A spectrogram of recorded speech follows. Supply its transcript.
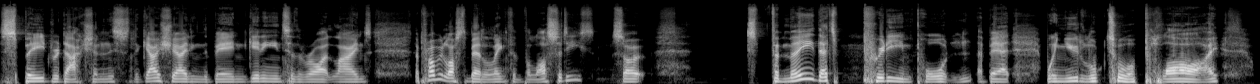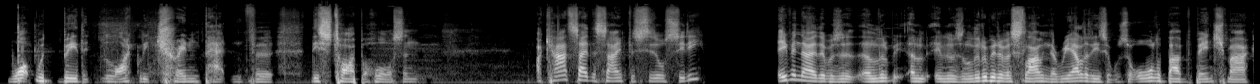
speed reduction. This is negotiating the bend, getting into the right lanes. They probably lost about a length of velocities. So for me, that's pretty important about when you look to apply what would be the likely trend pattern for this type of horse. And I can't say the same for Steel City even though there was a, a little bit, a, it was a little bit of a slowing. The reality is it was all above benchmark.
